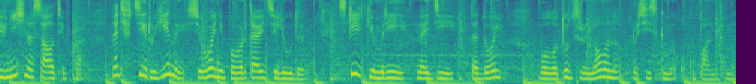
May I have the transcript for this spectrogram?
Північна Салтівка. Навіть в ці руїни сьогодні повертаються люди. Скільки мрій, надій та доль було тут зруйновано російськими окупантами.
